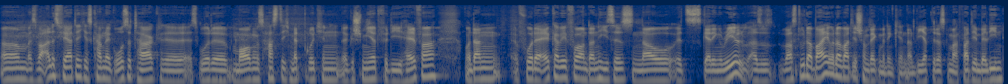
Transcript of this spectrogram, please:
Ähm, es war alles fertig, es kam der große Tag. Äh, es wurde morgens hastig Mettbrötchen äh, geschmiert für die Helfer. Und dann äh, fuhr der LKW vor und dann hieß es, now it's getting real. Also warst du dabei oder wart ihr schon weg mit den Kindern? Wie habt ihr das gemacht? Wart ihr in Berlin?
